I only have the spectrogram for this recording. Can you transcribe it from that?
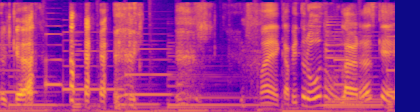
El que da. Mae, capítulo 1, la verdad es que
